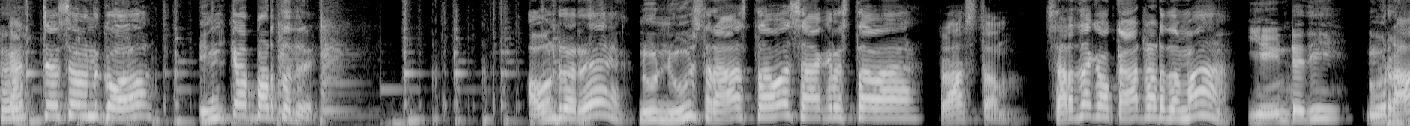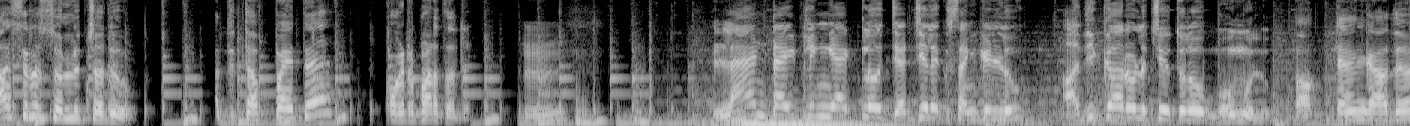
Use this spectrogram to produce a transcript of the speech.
cut చేసావు అనుకో ఇంకా పడుతుంది. అవును రే నువ్వు న్యూస్ రాస్తావా సేకరిస్తావా? రాస్తాం. సరదాగా ఒక ఆట ఆడదామా? ఏంటది? నువ్వు రాసిన సొల్లు చదువు. అది తప్పు అయితే ఒకటి పడుతుంది. ల్యాండ్ టైటిలింగ్ యాక్ట్లో జడ్జిలకు సంఖ్యలు అధికారుల చేతిలో భూములు. ఒక్కేం కాదు?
